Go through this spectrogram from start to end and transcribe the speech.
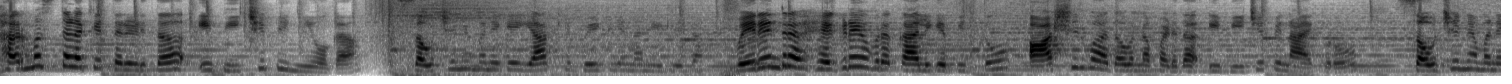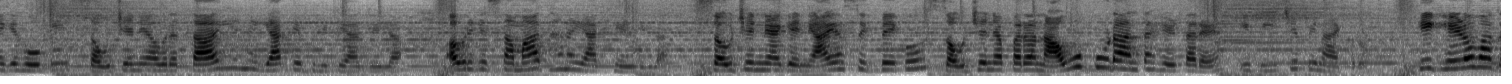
ಧರ್ಮಸ್ಥಳಕ್ಕೆ ತೆರಳಿದ ಈ ಬಿಜೆಪಿ ನಿಯೋಗ ಸೌಜನ್ಯ ಮನೆಗೆ ಯಾಕೆ ಭೇಟಿಯನ್ನ ನೀಡಲಿಲ್ಲ? ವೀರೇಂದ್ರ ಹೆಗ್ಡೆ ಅವರ ಕಾಲಿಗೆ ಬಿದ್ದು ಆಶೀರ್ವಾದವನ್ನ ಪಡೆದ ಈ ಬಿಜೆಪಿ ನಾಯಕರು ಸೌಜನ್ಯ ಮನೆಗೆ ಹೋಗಿ ಸೌಜನ್ಯ ಅವರ ತಾಯಿಯನ್ನ ಯಾಕೆ ಭೇಟಿ ಆಗಲಿಲ್ಲ? ಅವರಿಗೆ ಸಮಾಧಾನ ಯಾಕೆ ಹೇಳಲಿಲ್ಲ ಸೌಜನ್ಯಗೆ ನ್ಯಾಯ ಸಿಗ್ಬೇಕು, ಸೌಜನ್ಯ ಪರ ನಾವು ಕೂಡ ಅಂತ ಹೇಳ್ತಾರೆ ಈ ಬಿಜೆಪಿ ನಾಯಕರು. ಹೀಗೆ ಹೇಳುವಾಗ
